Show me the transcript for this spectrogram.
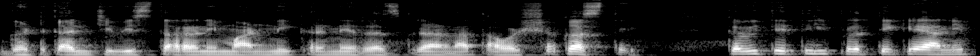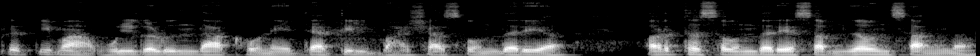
घटकांची विस्ताराने मांडणी करणे रसग्रहणात आवश्यक असते. कवितेतील प्रतीके आणि प्रतिमा उलगडून दाखवणे त्यातील भाषा सौंदर्य अर्थसौंदर्य समजावून सांगणं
